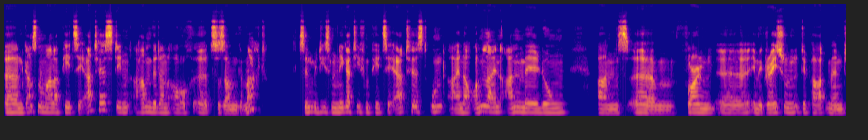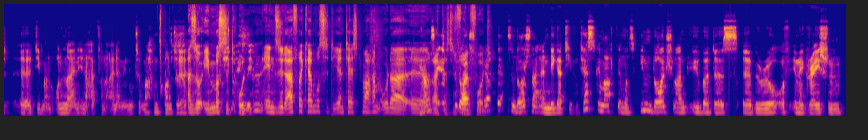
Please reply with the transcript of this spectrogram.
Äh, ein ganz normaler PCR-Test, den haben wir dann auch äh, zusammen gemacht, sind mit diesem negativen PCR-Test und einer Online-Anmeldung ans ähm, Foreign äh, Immigration Department, äh, die man online innerhalb von einer Minute machen konnte. Also ihr musstet unten in Südafrika musstet ihr einen Test machen oder äh, reicht das in Frankfurt? Wir haben in Deutschland einen negativen Test gemacht. Wir haben uns in Deutschland über das äh, Bureau of Immigration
